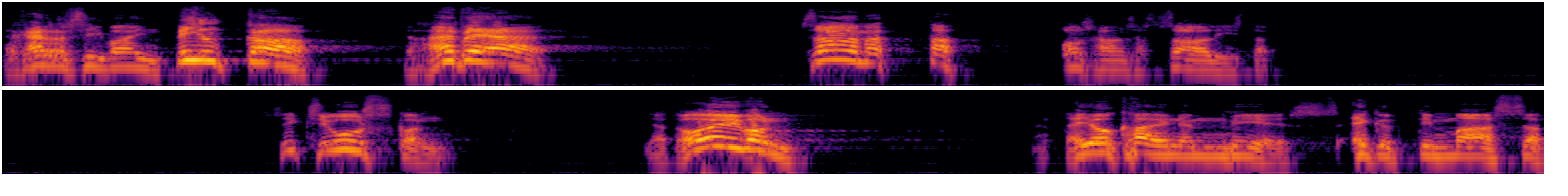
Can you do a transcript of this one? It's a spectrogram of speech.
ja kärsii vain pilkkaa ja häpeää. Saamatta osansa saaliista. Siksi uskon ja toivon, että jokainen mies Egyptin maassa,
